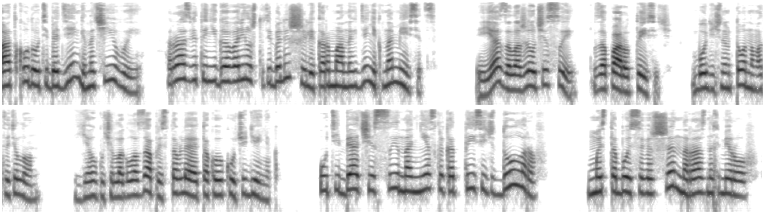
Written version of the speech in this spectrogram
Откуда у тебя деньги на чаевые? Разве ты не говорил, что тебя лишили карманных денег на месяц? Я заложил часы за пару тысяч, — будничным тоном ответил он. Я упучила глаза, представляя такую кучу денег. «У тебя часы на несколько тысяч долларов? Мы с тобой совершенно разных миров»,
